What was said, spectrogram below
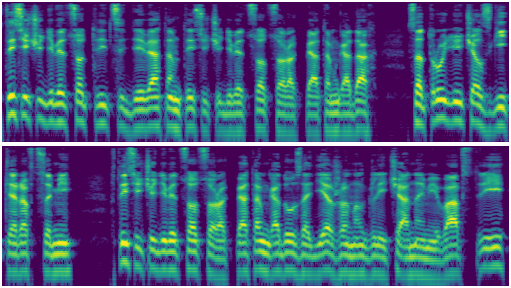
В 1939-1945 годах сотрудничал с гитлеровцами, в 1945 году задержан англичанами в Австрии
